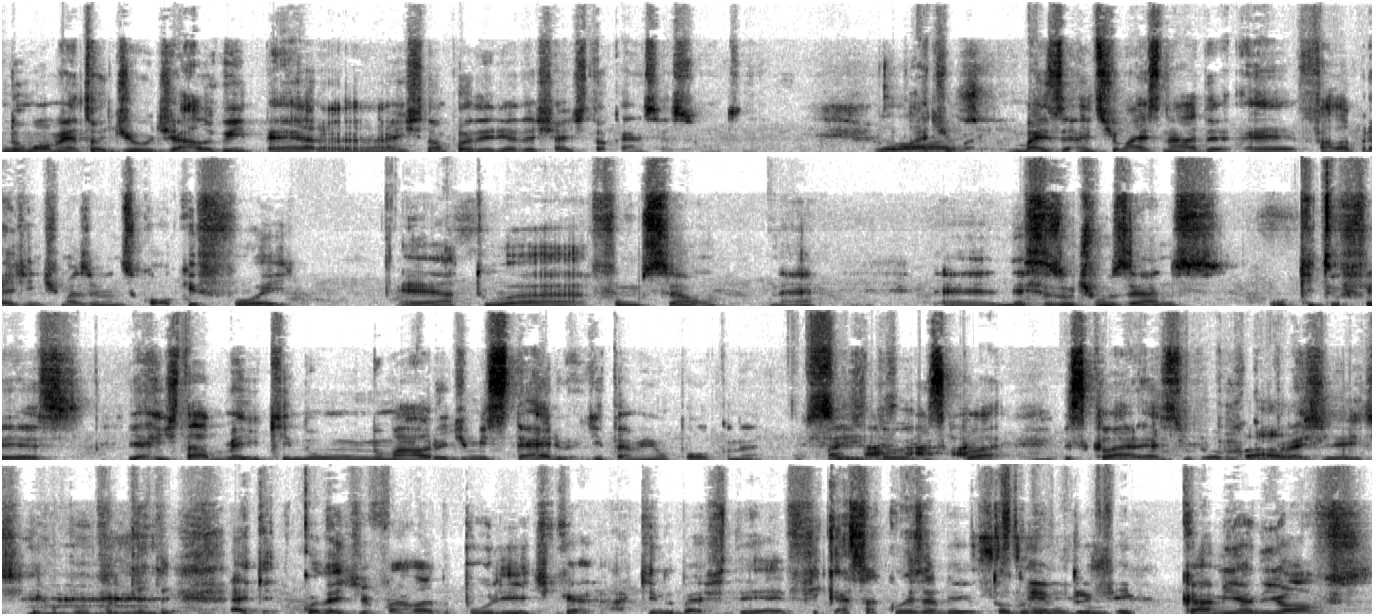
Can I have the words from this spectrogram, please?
No momento onde o diálogo impera, a gente não poderia deixar de tocar nesse assunto. Né? Mas antes de mais nada, é, fala pra gente mais ou menos qual que foi é, a tua função, né? É, nesses últimos anos, o que tu fez. E a gente tá meio que num, numa aura de mistério aqui também, um pouco, né? Sim. Então esclarece um pouco pra gente. Porque é que quando a gente fala do política, aqui no BFT, fica essa coisa meio todo Sempre mundo fica. caminhando em ovos.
